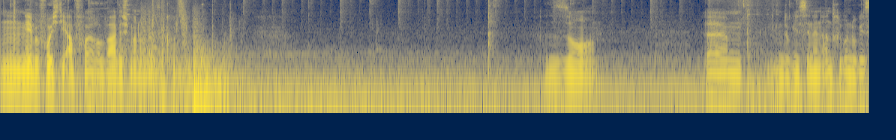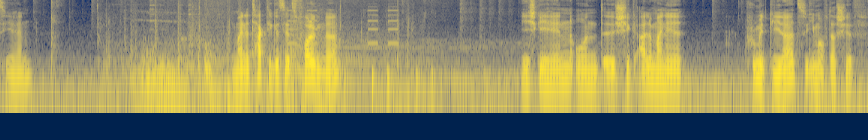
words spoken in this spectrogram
Hm, nee, bevor ich die abfeuere, warte ich mal noch eine Sekunde. So. Ähm, du gehst in den Antrieb und du gehst hier hin. Meine Taktik ist jetzt folgende. Ich gehe hin und äh, schicke alle meine Crewmitglieder zu ihm auf das Schiff.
